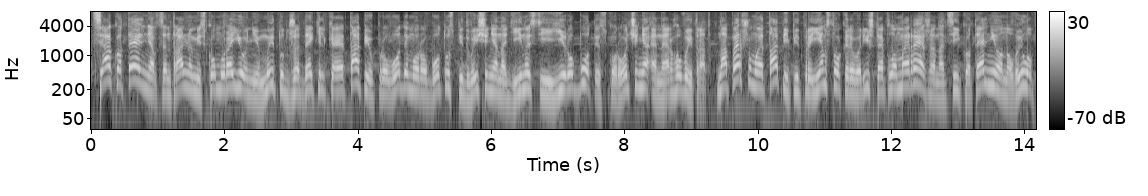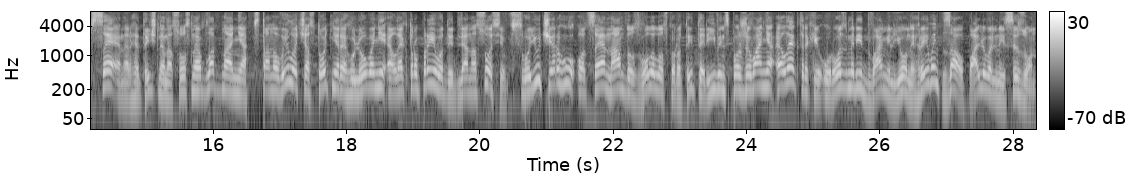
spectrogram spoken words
Ця котельня в центральному міському районі. Ми тут вже декілька етапів проводимо роботу з підвищення надійності її роботи, скорочення енерговитрат. На першому етапі підприємство Криворіж тепломережа на цій котельні оновило все енергетичне насосне обладнання, встановило частотні регульовані електроприводи для насосів. В свою чергу, оце нам дозволило скоротити рівень споживання електрики у розмірі 2 мільйони гривень за опалювальний сезон.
